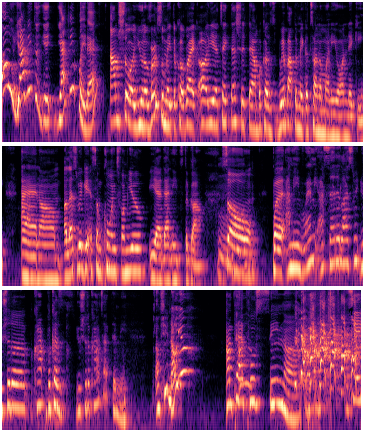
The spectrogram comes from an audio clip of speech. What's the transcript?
Oh, y'all need to. y- y'all can't play that. I'm sure Universal made the call like, oh yeah, take that shit down because we're about to make a ton of money on Nicki, and um, unless we're getting some coins from you, yeah, that needs to go. So, but I mean, Remy, I said it last week. You should have con- because you should have contacted me. Oh, she know you? I'm Pat Pusina. See,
